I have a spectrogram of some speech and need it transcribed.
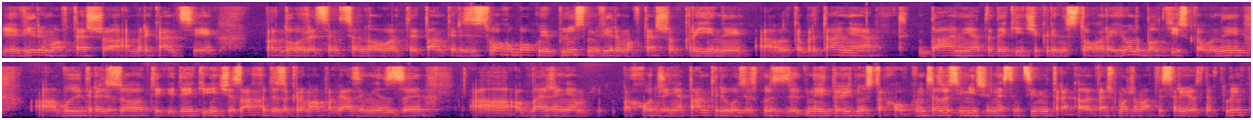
І віримо в те, що американці. Продовжать санкціонувати танкери зі свого боку, і плюс ми віримо в те, що країни а, Великобританія, Данія та деякі інші країни з того регіону Балтійського вони будуть реалізовувати і деякі інші заходи, зокрема пов'язані з обмеженням проходження танкерів у зв'язку з невідповідною страховкою. Ну, Це зовсім інший не санкційний трек, але теж може мати серйозний вплив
